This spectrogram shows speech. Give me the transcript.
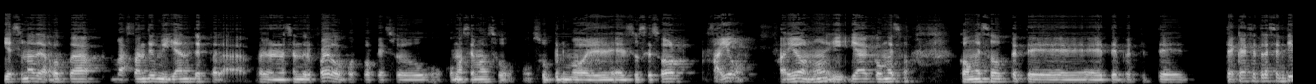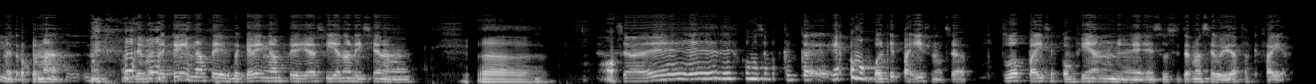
y es una derrota bastante humillante para, para la Nación del Fuego, pues, porque su, ¿cómo se llama? Su, su primo, el, el sucesor, falló, falló, ¿no? Y ya con eso, con eso te, te, te, te, te- caes de tres centímetros, pues más, de que vengan, pues, de que vengan, pues, ya si ya no le hicieron, Ah, O sea, es, es como es como cualquier país, ¿no? O sea, todos los países confían eh, en su sistema de seguridad hasta que falla.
